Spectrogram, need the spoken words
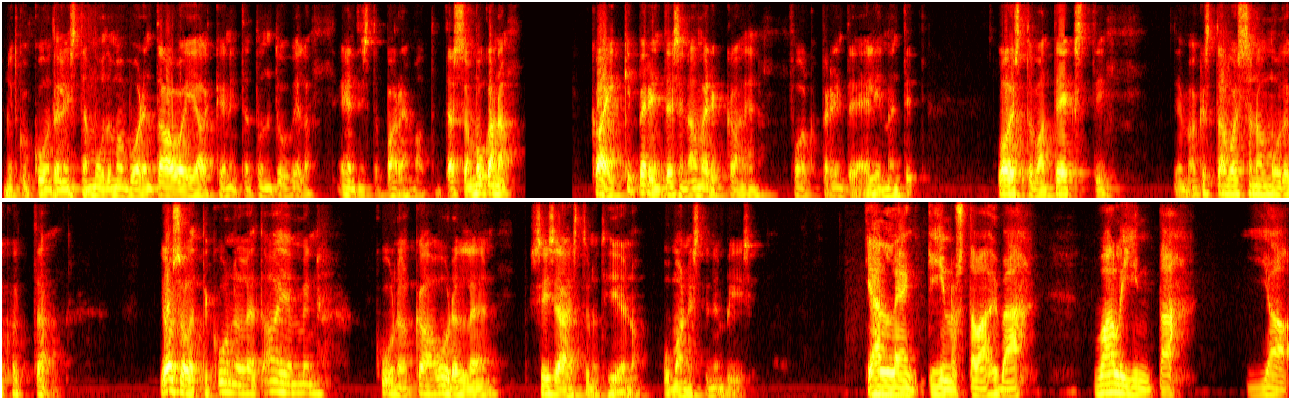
Nyt kun kuuntelin sitä muutaman vuoden tauon jälkeen, niin tämä tuntuu vielä entistä paremmalta. Tässä on mukana kaikki perinteisen amerikkalaisen folk-perinteen elementit, loistavan teksti. Mä oikeastaan voisi sanoa muuta kuin, että jos olette kuunnelleet aiemmin, kuunnelkaa uudelleen sisäistynyt hieno humanistinen biisi. Jälleen kiinnostava hyvä valinta ja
